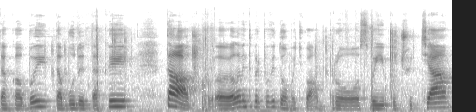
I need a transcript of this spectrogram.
да каби, та буде таки. Так, е, але він тепер повідомить вам про свої почуття,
